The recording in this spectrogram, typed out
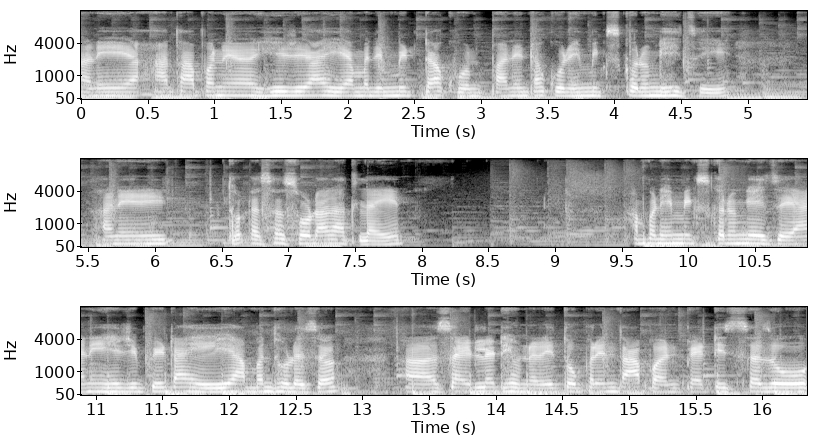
आणि आता आपण हे जे आहे यामध्ये मीठ टाकून पाणी टाकून हे मिक्स करून घ्यायचं आहे आणि थोडासा सोडा घातला आहे आपण हे मिक्स करून घ्यायचं आहे आणि हे जे पीठ आहे हे आपण थोडंसं साईडला ठेवणार आहे. तोपर्यंत आपण पॅटीसचा जो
